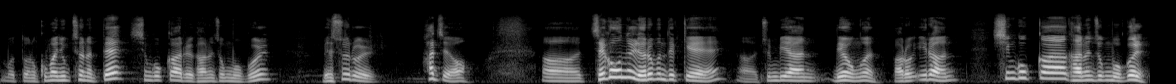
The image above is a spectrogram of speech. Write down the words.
뭐 또는 9만 6천 원대 신고가를 가는 종목을 매수를 하죠. 어, 제가 오늘 여러분들께 어, 준비한 내용은 바로 이런 신고가 가는 종목을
